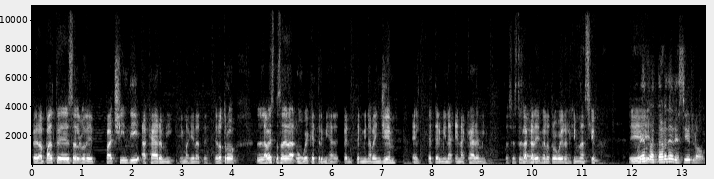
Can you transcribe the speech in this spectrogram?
Pero aparte es algo de Pachindi Academy, imagínate. El otro, la vez pasada era un güey que terminaba en gym, él, termina en Academy. Entonces esta es la academia, el otro voy a ir al gimnasio. Voy a tratar de decirlo.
